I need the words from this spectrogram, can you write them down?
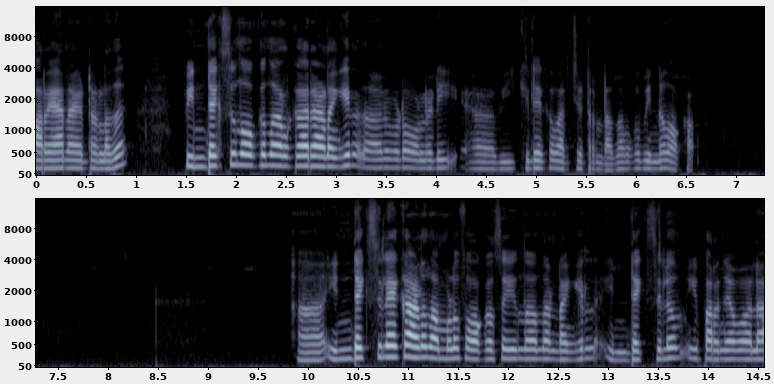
പറയാനായിട്ടുള്ളത്. ഇപ്പോൾ ഇൻഡെക്സ് നോക്കുന്ന ആൾക്കാരാണെങ്കിൽ ഞാനിവിടെ ഓൾറെഡി വീക്കിലേക്ക് വരച്ചിട്ടുണ്ട്. അത് നമുക്ക് പിന്നെ നോക്കാം. ഇൻഡെക്സിലേക്കാണ് നമ്മൾ ഫോക്കസ് ചെയ്യുന്നതെന്നുണ്ടെങ്കിൽ ഇൻഡെക്സിലും ഈ പറഞ്ഞ പോലെ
